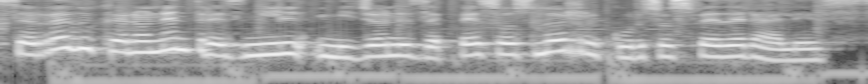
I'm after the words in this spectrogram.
Se redujeron en 3 mil millones de pesos los recursos federales.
